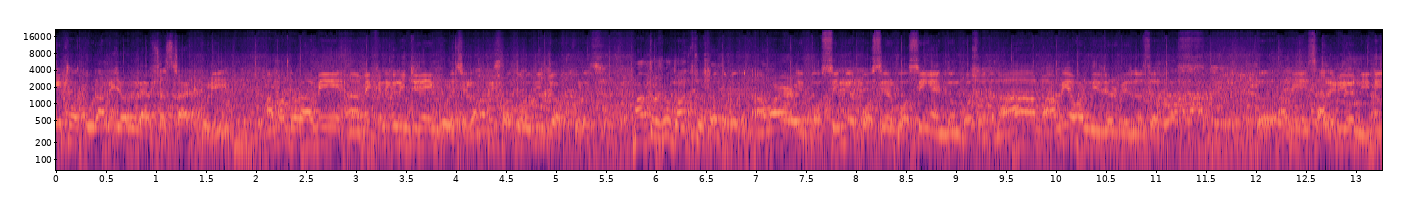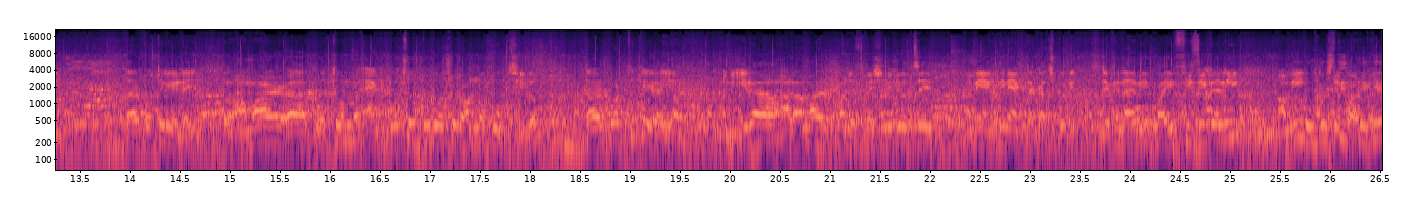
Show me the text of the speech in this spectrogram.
এই ঠাকুর আমি যবে ব্যবসা স্টার্ট করি আমার ধরো আমি মেকানিক্যাল ইঞ্জিনিয়ারিং করেছিলাম আমি সতেরো দিন জব করেছি। মাত্র মাত্র সতেরো দিন। আমার ওই বসিং বসের বসিং একদম পছন্দ না আমি আমার নিজের বিজনেসের বস তো আমি স্যালারিও নিই তারপর থেকে এটাই। তো আমার প্রথম এক বছর দু বছর অন্য কুক ছিল। তারপর থেকে এরাই আমার। মানে এরা আর আমার মানে স্পেশালিটি হচ্ছে আমি একদিনে একটা কাজ করি। যেখানে আমি বাই ফিজিক্যালি আমি উপস্থিত থেকে?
